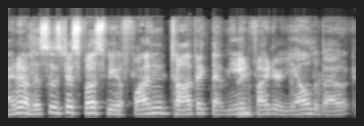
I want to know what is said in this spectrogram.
I know this was just supposed to be a fun topic that me and Finder yelled about.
